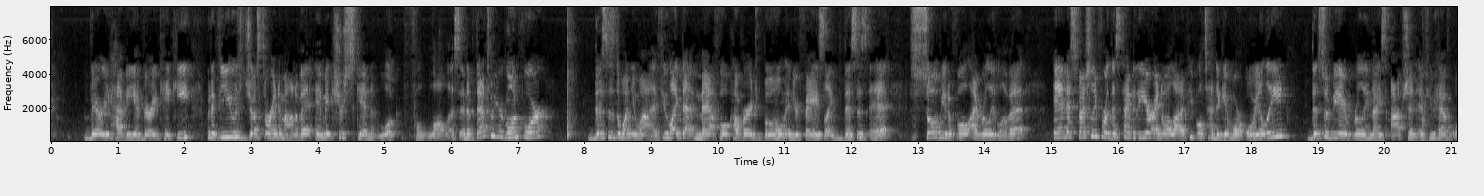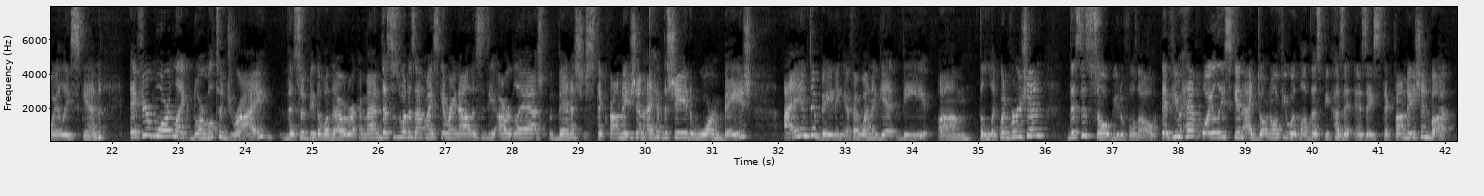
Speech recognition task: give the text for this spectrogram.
very heavy and very cakey. But if you use just the right amount of it, it makes your skin look flawless. And if that's what you're going for, this is the one you want. If you like that matte full coverage, boom, in your face, like this is it. So beautiful. I really love it. And especially for this time of the year, I know a lot of people tend to get more oily. This would be a really nice option if you have oily skin. If you're more like normal to dry, this would be the one that I would recommend. This is what is on my skin right now. This is the Hourglass Vanish Stick Foundation. I have the shade Warm Beige. I am debating if I want to get the, um, the liquid version. This is so beautiful though. If you have oily skin, I don't know if you would love this because it is a stick foundation, but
